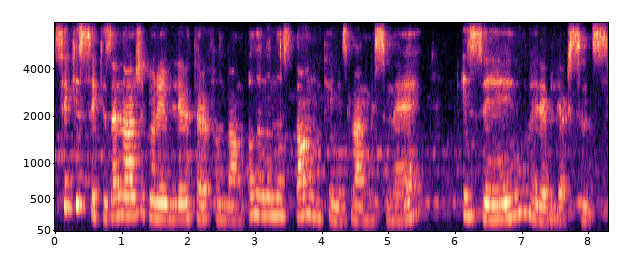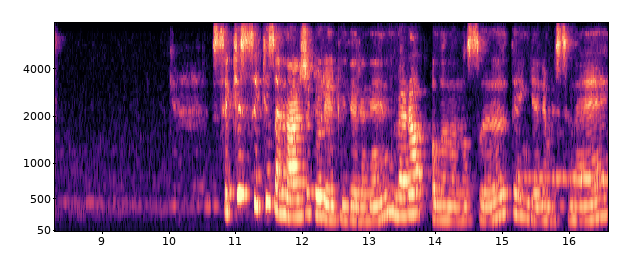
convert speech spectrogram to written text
8-8 enerji görevlileri tarafından alanınızdan temizlenmesine izin verebilirsiniz. 8-8 enerji görevlilerinin merak alanınızı dengelemesine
